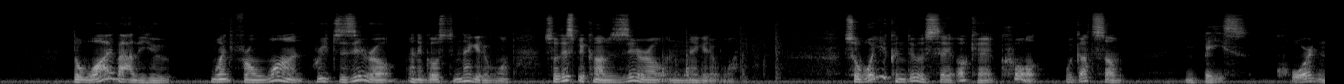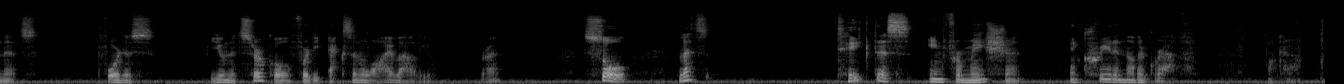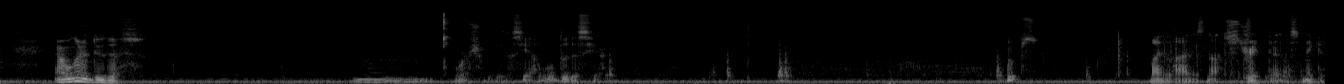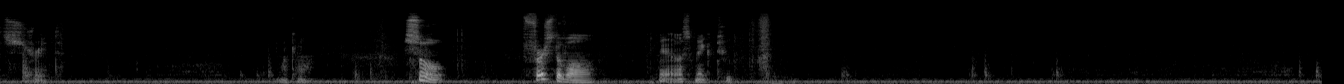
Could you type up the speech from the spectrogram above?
the y value went from 1 reached 0 and it goes to negative 1 so this becomes 0 and negative 1 so what you can do is say okay cool we got some base coordinates for this unit circle for the x and y value right? So let's take this information and create another graph okay? And we're going to do this. Mm, where should we do this? Yeah we'll do this here. Oops. My line is not straight there. Let's make it straight. Okay. So first of all here let's make two.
